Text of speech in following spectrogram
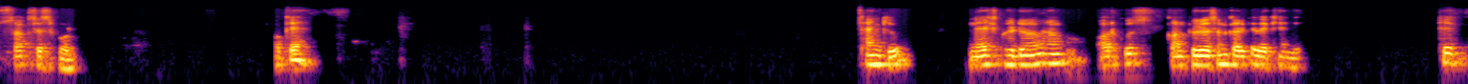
successful. Okay thank you next video में हम और कुछ कॉन्फ़िगरेशन करके देखेंगे। ठीक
